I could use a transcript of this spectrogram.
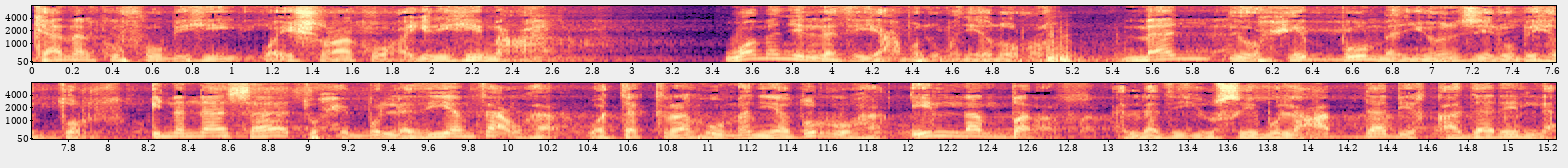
كان الكفر به وإشراك غيره معه. ومن الذي يعبد من يضره؟ من يحب من ينزل به الضر. إن الناس تحب الذي ينفعها وتكره من يضرها إلا الضرر الذي يصيب العبد بقدر الله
